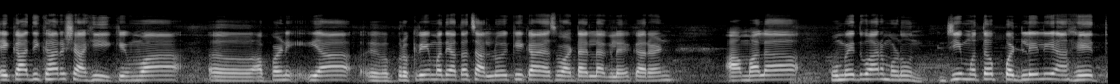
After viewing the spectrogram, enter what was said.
एकाधिकारशाही किंवा आपण या प्रक्रियेमध्ये आता चाललो आहे की काय असं वाटायला लागलं आहे कारण आम्हाला उमेदवार म्हणून जी मतं पडलेली आहेत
